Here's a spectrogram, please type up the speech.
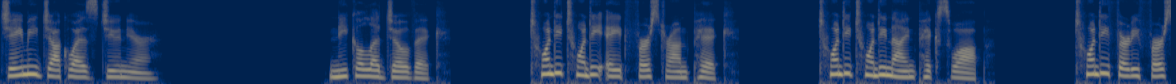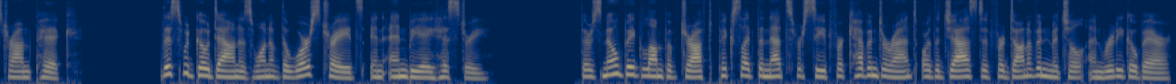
Jamie Jaquez Jr. Nikola Jovic. 2028 first round pick. 2029 pick swap. 2030 first round pick. This would go down as one of the worst trades in NBA history. There's no big lump of draft picks like the Nets received for Kevin Durant or the Jazz did for Donovan Mitchell and Rudy Gobert,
